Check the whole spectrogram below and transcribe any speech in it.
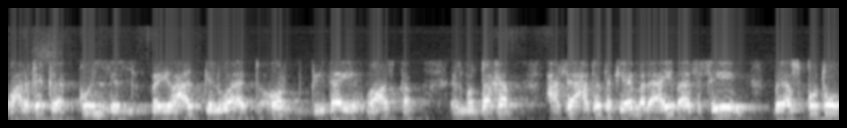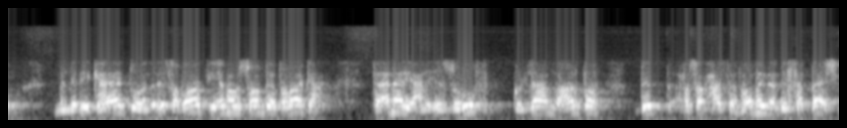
وعلى فكرة كل ما يعد الوقت قرب بداية معسكر المنتخب هتلاقي حضرتك يا إما لعيبه أساسيين بيسقطوا من الإجهاد ومن الإصابات يا إما مستواهم بيتراجع. فأنا يعني الظروف كلها النهارده ضد حسام حسن. هو ما بيسبقش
